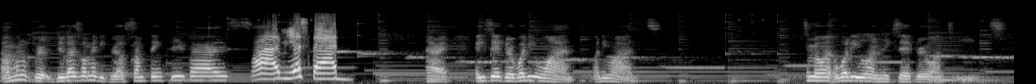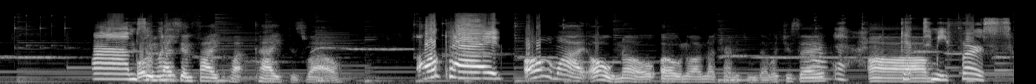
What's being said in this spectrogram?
I'm gonna, do you guys want me to grill something for you guys? Um, yes, Dad. Alright, Xavier, what do you want? What do you want? Timmy, what, what do you want Xavier want to eat? Um, Oh, you guys can cl- kite as well. Okay. Oh my! Oh no! Oh no! I'm not trying to do that. What you say? Uh, Um, Get to me first.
